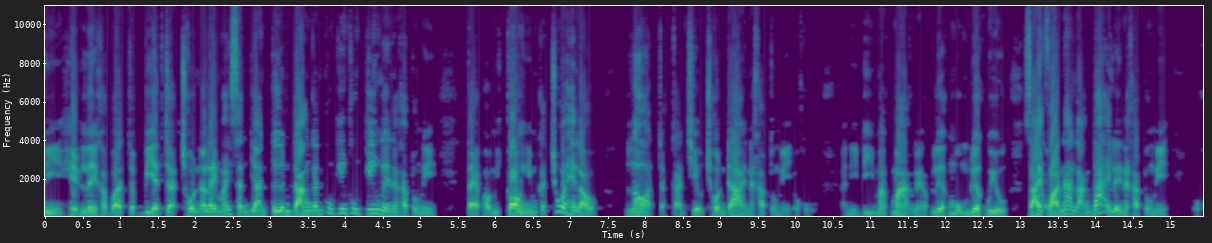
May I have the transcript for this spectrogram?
นี่เห็นเลยครับว่าจะเบียดจะชนอะไรไหมสัญญาณเตือนดังกันกุ้งกิ้งกุ้งกิ้งเลยนะครับ ตรงนี้ แต่พอมีกล้องอย่างนี้มันก็ช่วยให้เรารอดจากการเฉียวชนได้นะครับ ตรงนี้โอ้โหอันนี้ดีมากๆเลยครับเลือกมุมเลือกวิว ซ้ายขวาหน้าหลังได้เลยนะครับ ตรงนี้โอ้โห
